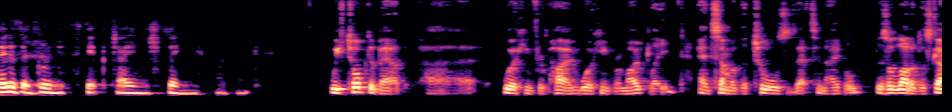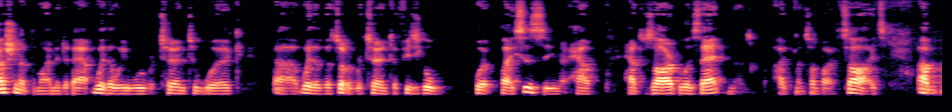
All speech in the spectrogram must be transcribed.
that is a good step change thing, I think. We've talked about uh, working from home, working remotely, and some of the tools that's enabled. There's a lot of discussion at the moment about whether we will return to work, uh, whether the sort of return to physical workplaces, you know, how, how desirable is that? And there's arguments on both sides. Um,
